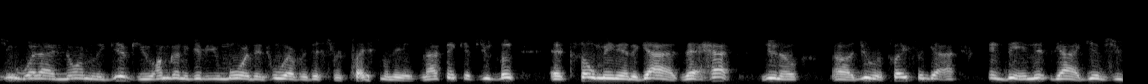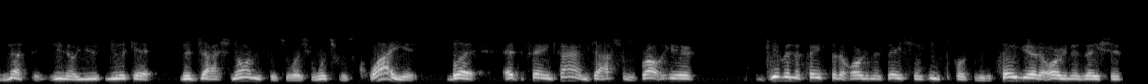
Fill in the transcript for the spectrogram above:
you what I normally give you, I'm going to give you more than whoever this replacement is. And I think if you look at so many of the guys that happen, you know, uh, you replace a guy and then this guy gives you nothing. You know, you, you look at the Josh Norman situation, which was quiet, but at the same time, Josh was brought here, given the face of the organization. He's supposed to be the savior of the organization,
